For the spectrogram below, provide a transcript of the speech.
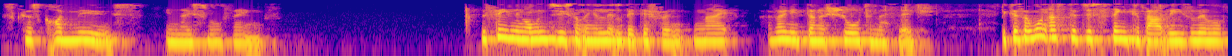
It's because God moves in those small things. This evening I want to do something a little bit different and I, I've only done a shorter message because I want us to just think about these little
